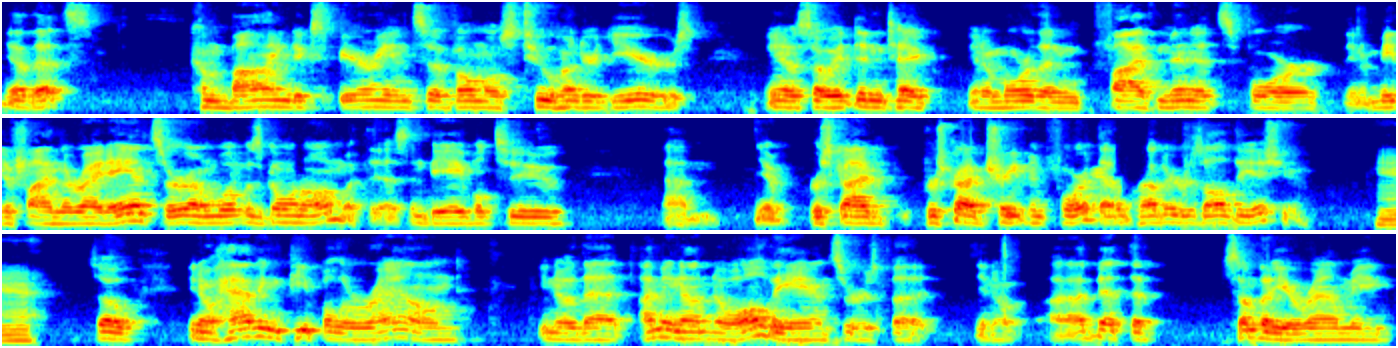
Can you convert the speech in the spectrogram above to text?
you know, that's combined experience of almost 200 years. You know, so it didn't take you know more than five minutes for you know me to find the right answer on what was going on with this and be able to um, you know prescribe prescribe treatment for it, that'll probably resolve the issue. Yeah. So you know, having people around, you know, that I may not know all the answers, but you know, I bet that somebody around me,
